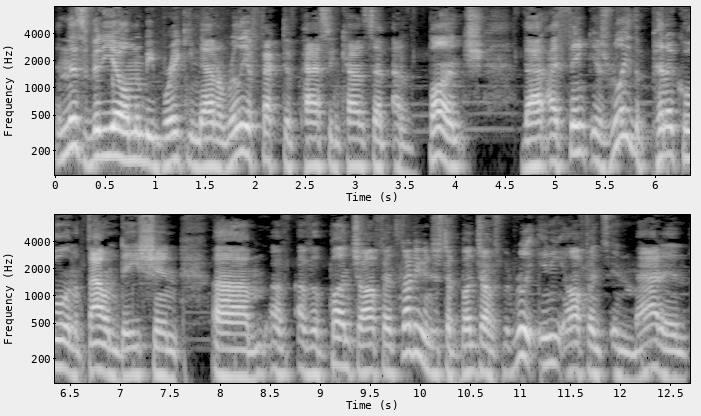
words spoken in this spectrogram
In this video, I'm going to be breaking down a really effective passing concept out of Bunch that I think is really the pinnacle and the foundation um, of, of a bunch offense. Not even just a bunch offense, but really any offense in Madden.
